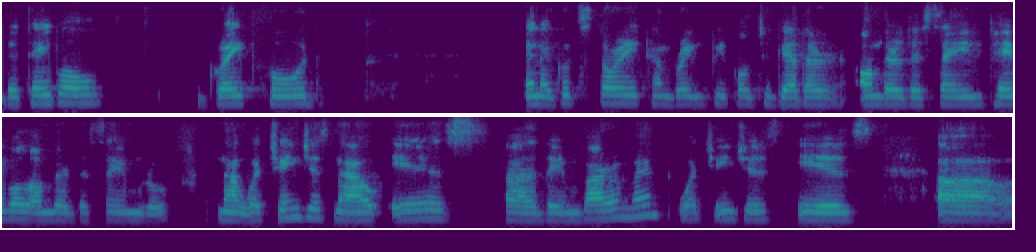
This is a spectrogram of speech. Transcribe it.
the table, great food, and a good story can bring people together under the same table, under the same roof. Now, what changes now is uh, the environment. What changes is uh,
